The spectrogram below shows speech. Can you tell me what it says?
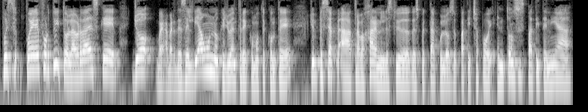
pues fue fortuito. La verdad es que yo, bueno, a ver, desde el día uno que yo entré, como te conté, yo empecé a, a trabajar en el estudio de espectáculos de Patti Chapoy. Entonces Patti tenía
